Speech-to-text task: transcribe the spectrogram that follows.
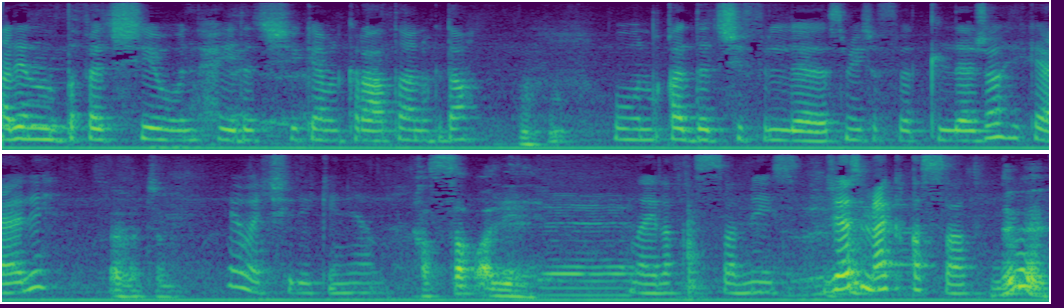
غادي ننظف هادشي ونحيد هادشي كامل كراطان وكذا ونقاد هادشي في سميتو في الثلاجة هيك عليه أيوا هادشي اللي كاين يلا. قصاب عليه والله إلا قصاب نيس. جالس معاك قصاب. دابا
